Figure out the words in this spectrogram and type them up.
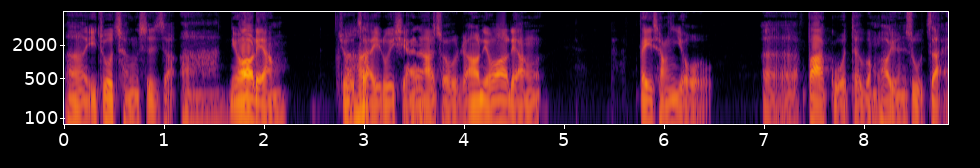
呃一座城市叫啊纽奥良，就在路易斯安那州，然后纽奥良非常有呃法国的文化元素在，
